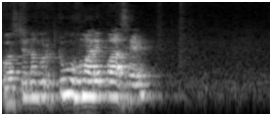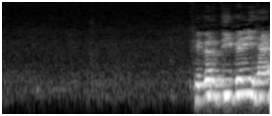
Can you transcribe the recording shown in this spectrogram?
क्वेश्चन नंबर टू हमारे पास है। फिगर दी गई है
